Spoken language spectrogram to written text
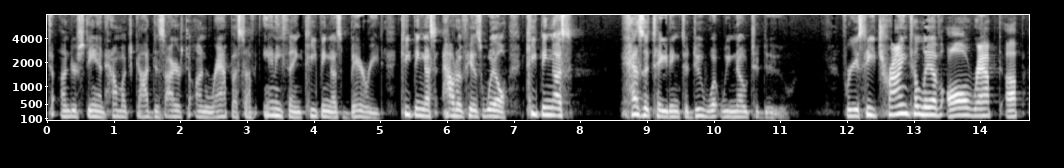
to understand how much God desires to unwrap us of anything keeping us buried, keeping us out of His will, keeping us hesitating to do what we know to do. For you see, trying to live all wrapped up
